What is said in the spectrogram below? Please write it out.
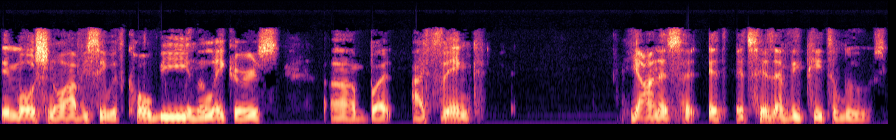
emotional, obviously, with Kobe and the Lakers. Um, but I think Giannis, it, it's his MVP to lose.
